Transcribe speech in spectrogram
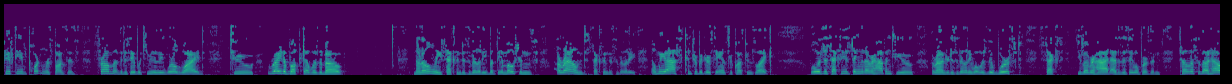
50 important responses from the disabled community worldwide to write a book that was about not only sex and disability, but the emotions around sex and disability. And we asked contributors to answer questions like, what was the sexiest thing that ever happened to you around your disability? What was the worst sex you've ever had as a disabled person? Tell us about how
